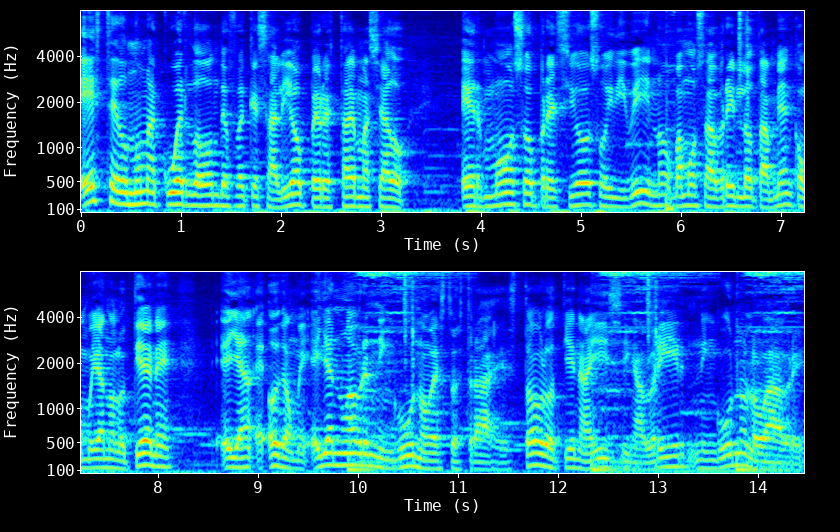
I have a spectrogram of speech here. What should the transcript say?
Este no me acuerdo dónde fue que salió, pero está demasiado hermoso, precioso y divino. Vamos a abrirlo también, como ya no lo tiene ella, eh, ella no abre ninguno de estos trajes. Todo lo tiene ahí sin abrir, ninguno lo abre.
